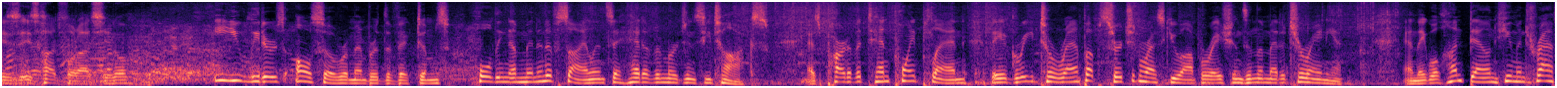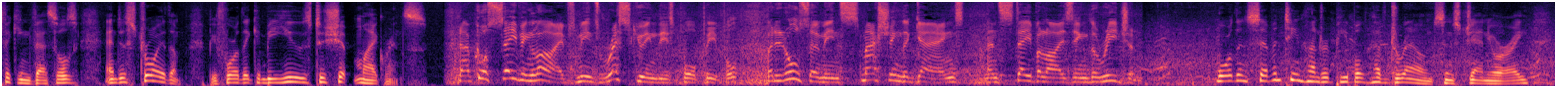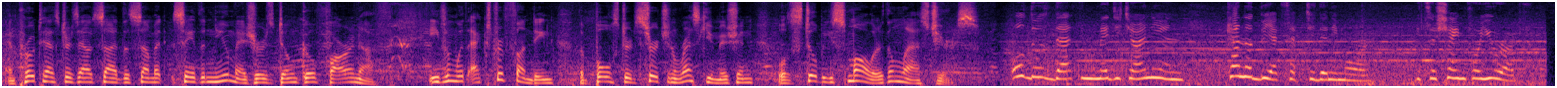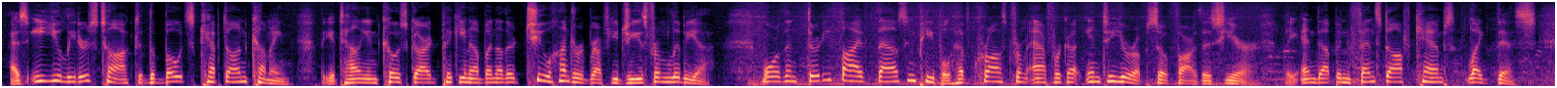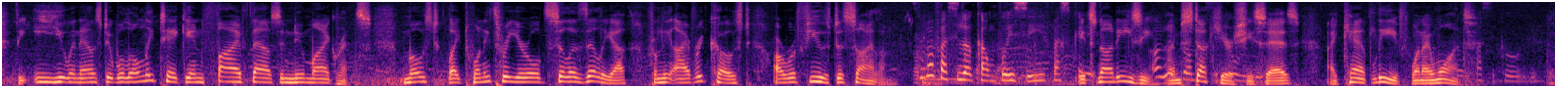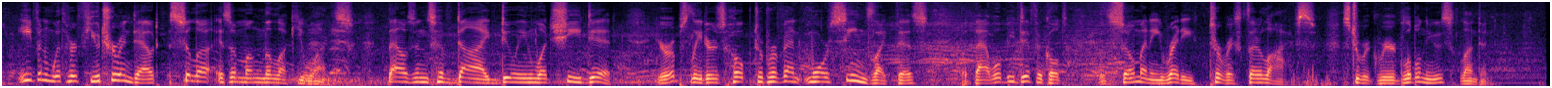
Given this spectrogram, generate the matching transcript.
is, is hard for us, you know. EU leaders also remembered the victims, holding a minute of silence ahead of emergency talks. As part of a 10 point plan, they agreed to ramp up search and rescue operations in the Mediterranean. And they will hunt down human trafficking vessels and destroy them before they can be used to ship migrants. Now, of course, saving lives means rescuing these poor people, but it also means smashing the gangs and stabilizing the region. More than 1,700 people have drowned since January, and protesters outside the summit say the new measures don't go far enough. Even with extra funding, the bolstered search and rescue mission will still be smaller than last year's. All those deaths in the Mediterranean cannot be accepted anymore. It's a shame for Europe. As EU leaders talked, the boats kept on coming. The Italian Coast Guard picking up another 200 refugees from Libya. More than 35,000 people have crossed from Africa into Europe so far this year. They end up in fenced off camps like this. The EU announced it will only take in 5,000 new migrants. Most, like 23 year old Sila Zelia from the Ivory Coast, are refused asylum. It's not easy. I'm stuck here, she says. I can't leave when I want. Even with her future in doubt, Silla is among the lucky ones. Thousands have died doing what she did. Europe's leaders hope to prevent more scenes like this, but that will be difficult with so many ready to risk their lives. Stuart Greer, Global News, London.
